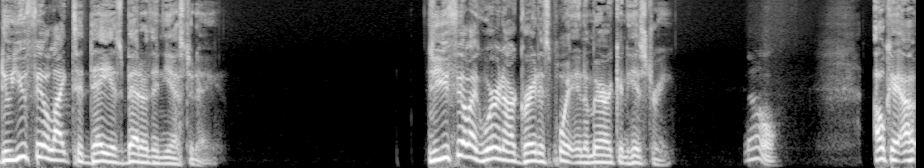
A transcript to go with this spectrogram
Do you feel like today is better than yesterday? Do you feel like we're in our greatest point in American history? No. Okay, I,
